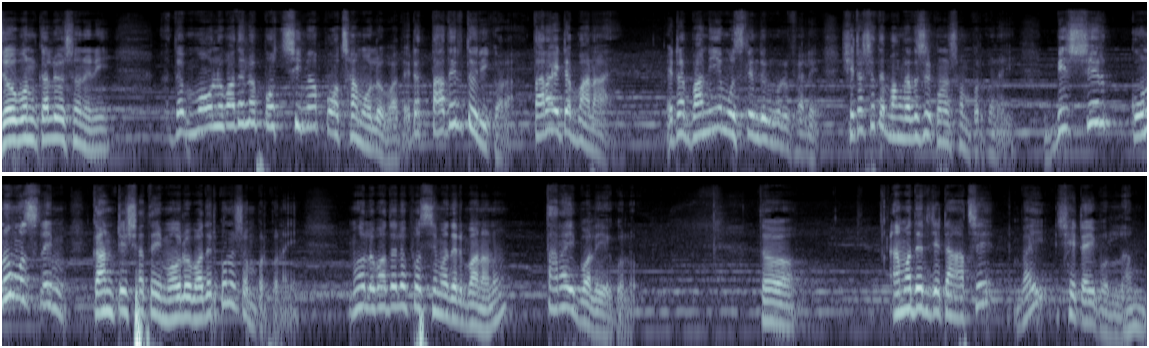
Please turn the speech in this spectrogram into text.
যৌবনকালেও শোনেনি। তো মৌলবাদ হলো পশ্চিমা পছা মৌলবাদ, এটা তাদের তৈরি করা, তারা এটা বানায়, এটা বানিয়ে মুসলিমদের উপরে ফেলে, সেটার সাথে বাংলাদেশের কোনো সম্পর্ক নেই। বিশ্বের কোনো মুসলিম কান্ট্রির সাথে মৌলবাদের কোনো সম্পর্ক নেই। মৌলবাদ হলো পশ্চিমাদের বানানো, তারাই বলে এগুলো। তো আমাদের যেটা আছে ভাই, সেটাই বললাম।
